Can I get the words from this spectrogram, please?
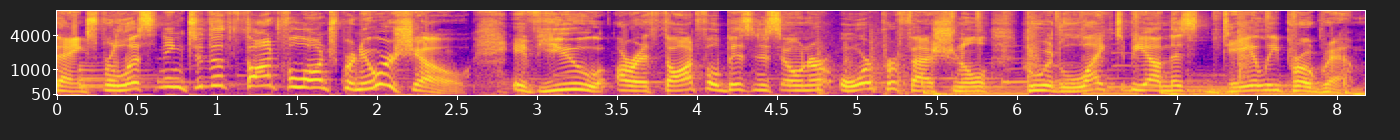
Thanks for listening to the Thoughtful Entrepreneur Show. If you are a thoughtful business owner or professional who would like to be on this daily program,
